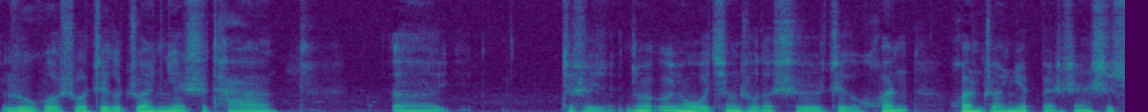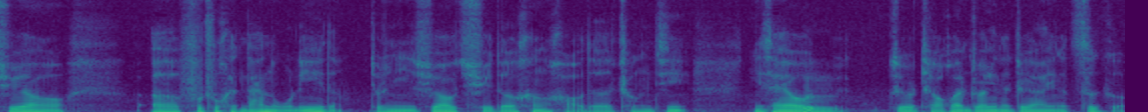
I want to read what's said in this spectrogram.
如果说这个专业是他，呃，就是因为因为我清楚的是，这个换换专业本身是需要呃付出很大努力的，就是你需要取得很好的成绩，你才有嗯就是调换专业的这样一个资格，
